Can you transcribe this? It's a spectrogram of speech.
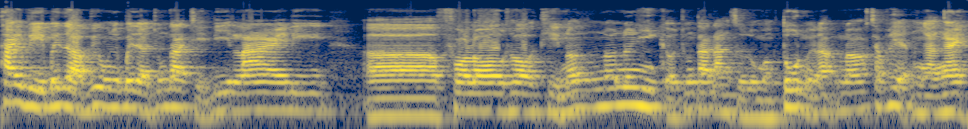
thay vì bây giờ ví dụ như bây giờ chúng ta chỉ đi like đi uh, follow thôi thì nó, nó nó như kiểu chúng ta đang sử dụng bằng tool vậy đó nó sẽ hiện hiện ngay.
